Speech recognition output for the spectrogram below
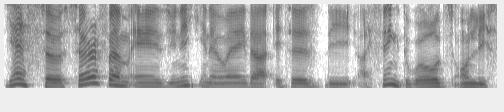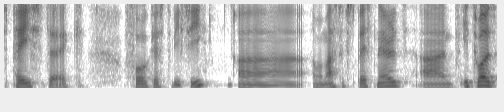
Yes, so Seraphim is unique in a way that it is the, I think, the world's only space tech focused VC. Uh, I'm a massive space nerd, and it was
